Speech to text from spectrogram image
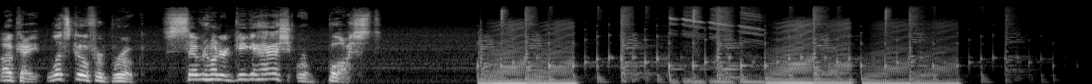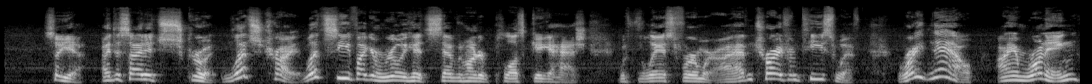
Okay, let's go for broke. 700 gigahash or bust. So yeah, I decided to screw it. Let's try it. Let's see if I can really hit 700 plus gigahash with the last firmware. I haven't tried from T-Swift. Right now, I am running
